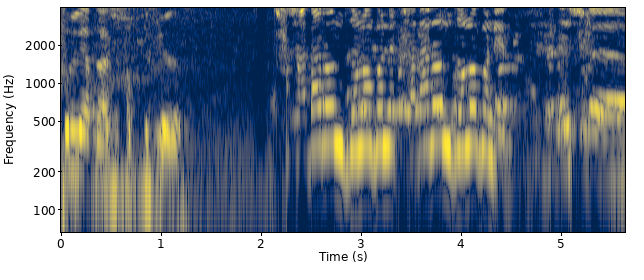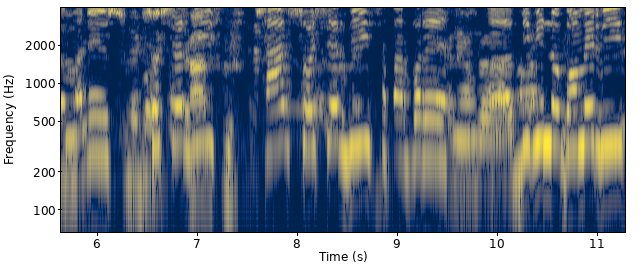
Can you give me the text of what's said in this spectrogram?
খুললে আপনার সব কিছু হয়ে যাবে। সাধারণ জনগণের সাধারণ জনগণের মানে শস্যের বীজ সার শস্যের বীজ তারপরে বিভিন্ন গমের বীজ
